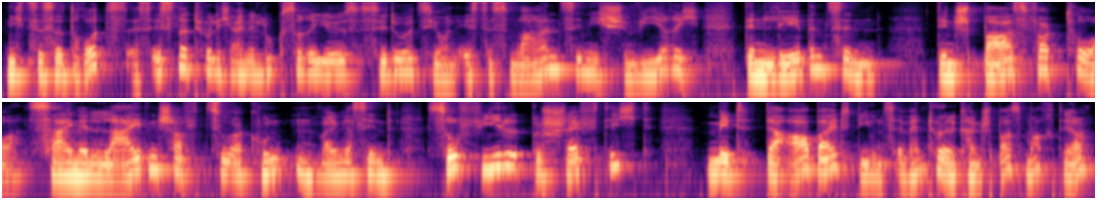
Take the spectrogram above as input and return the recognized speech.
Nichtsdestotrotz, es ist natürlich eine luxuriöse Situation. Ist es wahnsinnig schwierig, den Lebenssinn, den Spaßfaktor, seine Leidenschaft zu erkunden, weil wir sind so viel beschäftigt mit der Arbeit, die uns eventuell keinen Spaß macht, ja,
